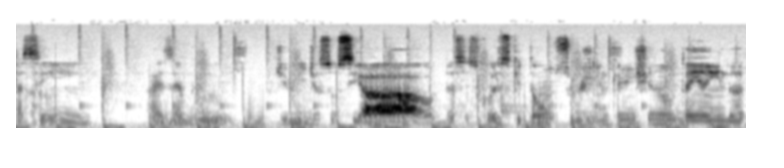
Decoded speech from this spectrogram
Assim, a exemplo de mídia social, dessas coisas que estão surgindo que a gente não tem ainda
